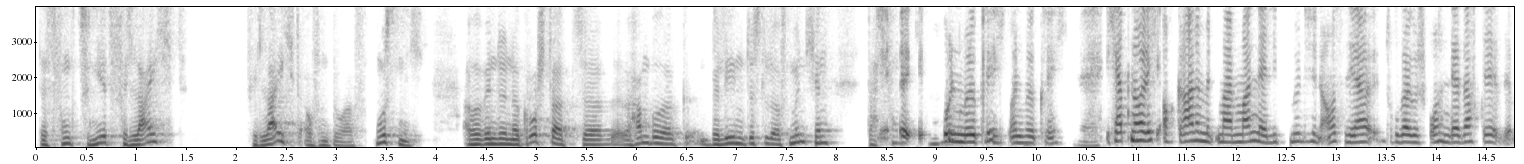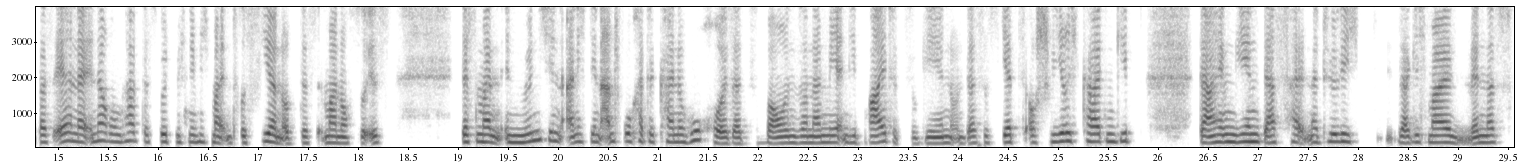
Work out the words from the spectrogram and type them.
das funktioniert vielleicht, vielleicht auf dem Dorf, muss nicht. Aber wenn du in der Großstadt, äh, Hamburg, Berlin, Düsseldorf, München, das äh, funktioniert. Unmöglich, unmöglich. Ja. Ich habe neulich auch gerade mit meinem Mann, der liebt München auch sehr, drüber gesprochen. Der sagte, was er in Erinnerung hat, das würde mich nämlich mal interessieren, ob das immer noch so ist dass man in München eigentlich den Anspruch hatte, keine Hochhäuser zu bauen, sondern mehr in die Breite zu gehen und dass es jetzt auch Schwierigkeiten gibt, dahingehend, dass halt natürlich, sage ich mal, wenn das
